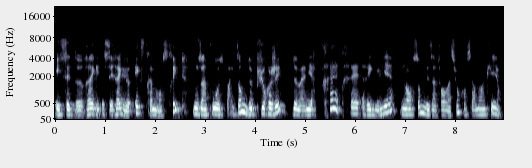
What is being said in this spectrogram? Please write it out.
et ces règles extrêmement strictes nous imposent, par exemple, de purger de manière très, très régulière l'ensemble des informations concernant un client.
